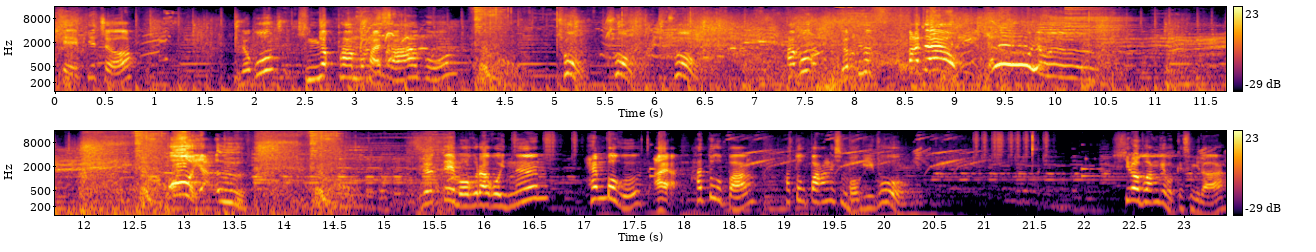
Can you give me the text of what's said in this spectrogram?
오케이 피했죠 이러고 중력파 한번 발사하고 총 총 총 하고 옆에서 빠자오 오야 오 야 으. 이럴 때 먹으라고 있는 햄버거 아 핫도그빵 핫도그빵 한 개씩 먹이고 히러브 한 개 먹겠습니다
